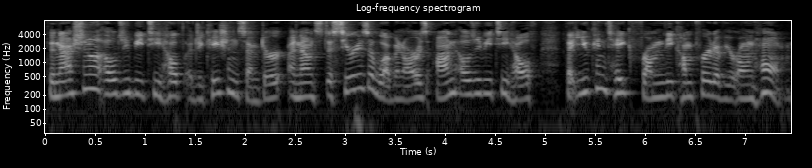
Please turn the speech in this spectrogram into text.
The National LGBT Health Education Center announced a series of webinars on LGBT health that you can take from the comfort of your own home.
